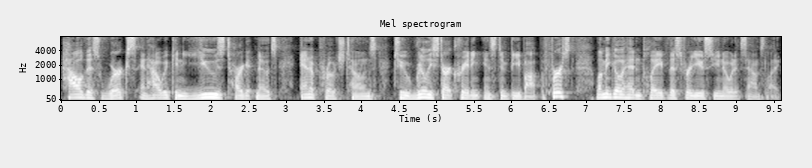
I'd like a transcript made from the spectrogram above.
how this works and how we can use target notes and approach tones to really start creating instant bebop. But first, let me go ahead and play this for you so you know what it sounds like.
